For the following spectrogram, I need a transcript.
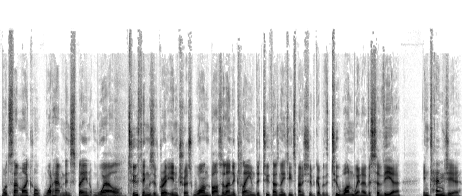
what's that, Michael? What happened in Spain? Well, two things of great interest. One, Barcelona claimed the 2018 Spanish Super Cup with a 2 1 win over Sevilla in Tangier,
